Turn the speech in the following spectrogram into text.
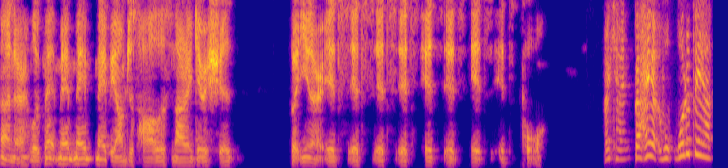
I don't know. Look, may, may, may, maybe I'm just heartless and I don't give a shit, but you know, it's it's it's it's it's it's it's it's poor. Okay, but hey, what about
